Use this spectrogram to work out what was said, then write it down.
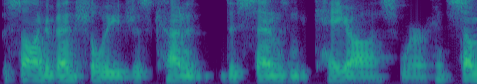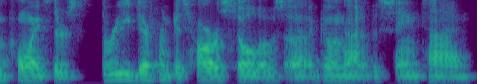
the song eventually just kind of descends into chaos where at some points there's three different guitar solos uh, going on at the same time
